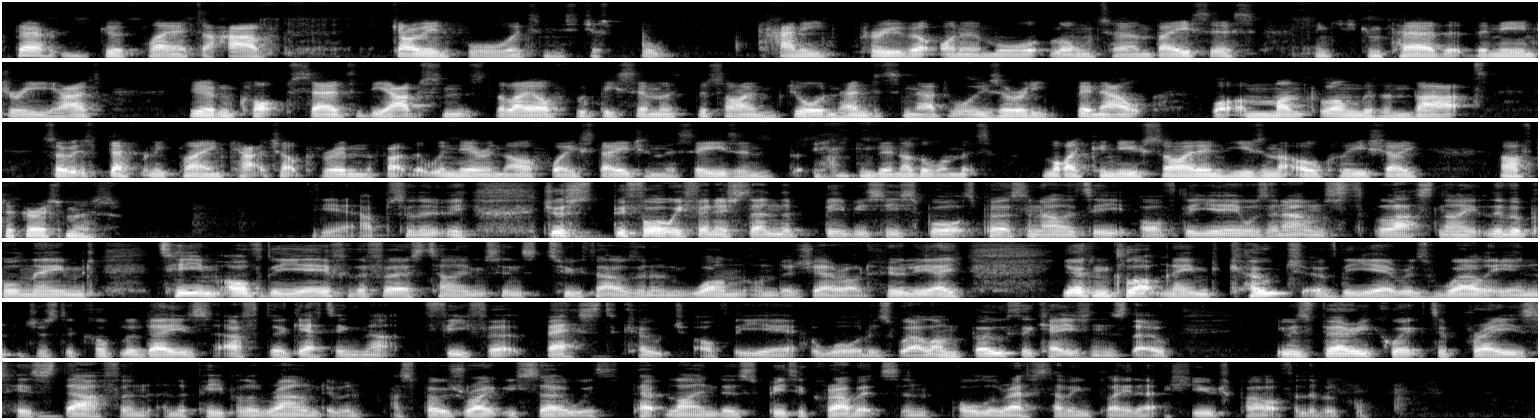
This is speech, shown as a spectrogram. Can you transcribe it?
very good player to have going forward. And it's just, well, can he prove it on a more long term basis? I think you compare that the knee injury he had. Jurgen Klopp said the absence, the layoff would be similar to the time Jordan Henderson had. Well, he's already been out, what, a month longer than that. So it's definitely playing catch up for him. The fact that we're nearing the halfway stage in the season, but he can be another one that's like a new signing, using that old cliche after Christmas. Yeah, absolutely. Just before we finish, then, the BBC Sports Personality of the Year was announced last night. Liverpool named Team of the Year for the first time since 2001 under Gerard Houllier. Jurgen Klopp named Coach of the Year as well, Ian, just a couple of days after getting that FIFA Best Coach of the Year award as well. On both occasions, though, he was very quick to praise his staff and, and the people around him, and I suppose rightly so, with Pep Lijnders, Peter Krawietz, and all the rest having played a huge part for Liverpool.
